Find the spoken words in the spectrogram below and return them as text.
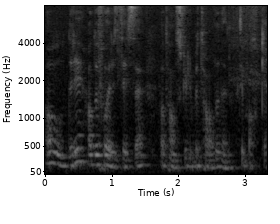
aldri hadde forestilt seg at han skulle betale den tilbake.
